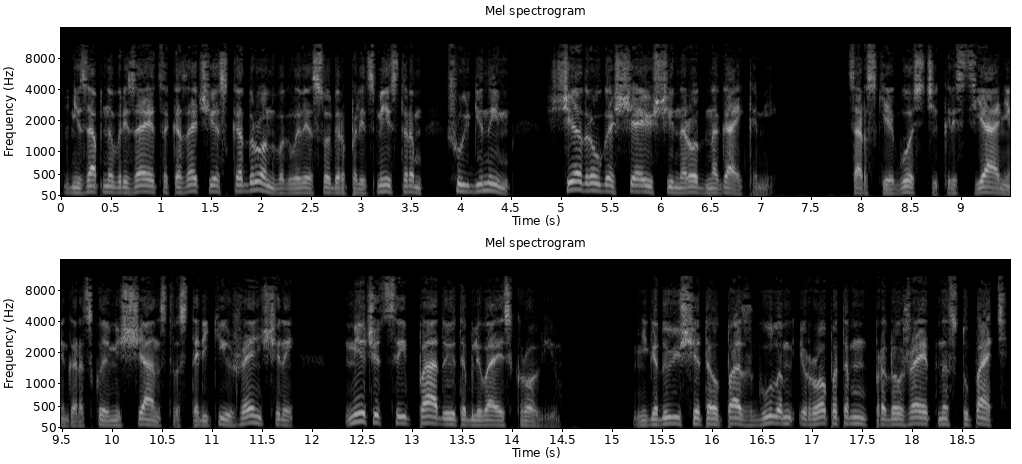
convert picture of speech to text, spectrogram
внезапно врезается казачий эскадрон во главе с оберполицмейстером Шульгиным, щедро угощающий народ нагайками. Царские гости, крестьяне, городское мещанство, старики, женщины мечутся и падают, обливаясь кровью. Негодующая толпа с гулом и ропотом продолжает наступать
